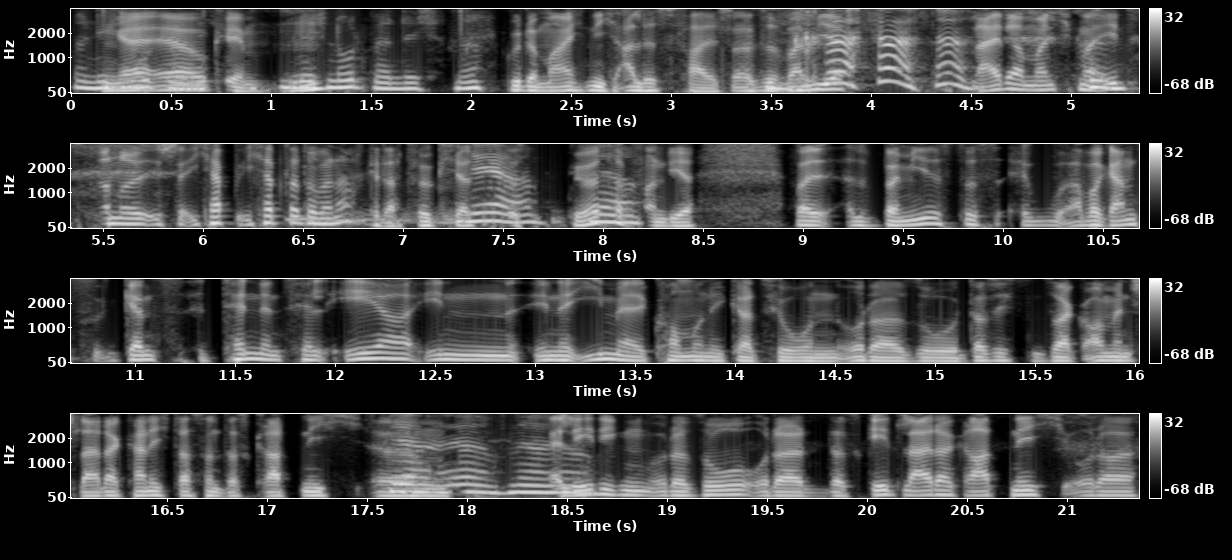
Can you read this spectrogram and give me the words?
Nicht ja, ja, okay. Mhm. Nicht notwendig. Ne? Gut, da mache ich nicht alles falsch. Also bei mir ist leider manchmal, insbesondere, ich, ich habe ich hab darüber nachgedacht, wirklich, als ja, ich das gehört ja. habe von dir. Weil, also bei mir ist das äh, aber ganz, ganz tendenziell eher in, in der E-Mail-Kommunikation oder so, dass ich dann sage, oh Mensch, leider kann ich das und das gerade nicht ähm, ja, erledigen oder so, oder das geht leider gerade nicht oder,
